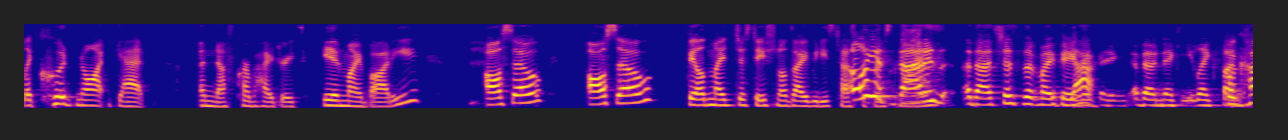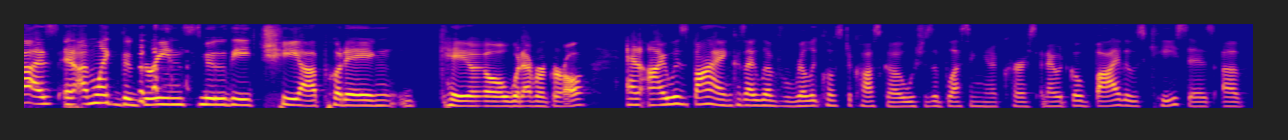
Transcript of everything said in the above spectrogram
Like, could not get enough carbohydrates in my body. Also, also failed my gestational diabetes test. Oh yes, that is that's just the, my favorite yeah. thing about Nikki. Like fun. because and I'm like the green smoothie, chia pudding, kale, whatever girl. And I was buying because I live really close to Costco, which is a blessing and a curse. And I would go buy those cases of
